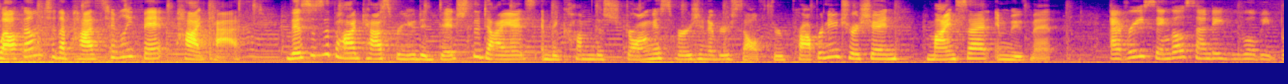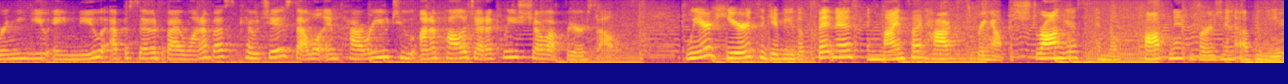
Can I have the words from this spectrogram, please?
Welcome to the Positively Fit podcast. This is the podcast for you to ditch the diets and become the strongest version of yourself through proper nutrition, mindset, and movement. Every single Sunday, we will be bringing you a new episode by one of us coaches that will empower you to unapologetically show up for yourself. We are here to give you the fitness and mindset hacks to bring out the strongest and most confident version of you.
